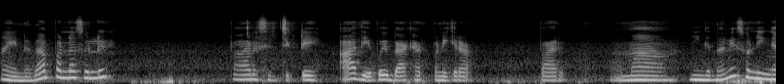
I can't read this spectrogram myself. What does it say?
நான் என்ன தான் பண்ண சொல்லு? பாரு சிரிச்சுக்கிட்டே ஆதியை போய் பேக் ஹேக் பண்ணிக்கிறா. பாரு மாமா நீங்கள் தானே சொன்னீங்க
